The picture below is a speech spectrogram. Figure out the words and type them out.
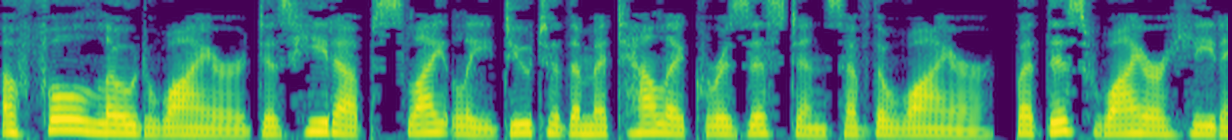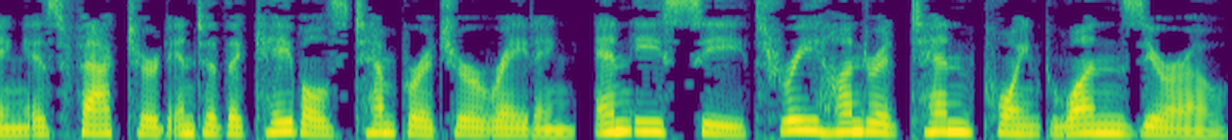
A full load wire does heat up slightly due to the metallic resistance of the wire, but this wire heating is factored into the cable's temperature rating, NEC 310.10.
